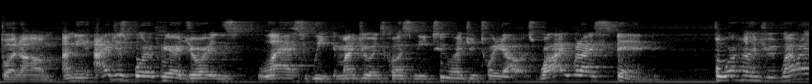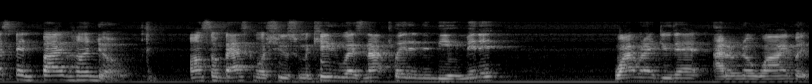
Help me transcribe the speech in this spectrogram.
But um, I mean, I just bought a pair of Jordans last week, and my Jordans cost me two hundred twenty dollars. Why would I spend four hundred? Why would I spend five hundred on some basketball shoes from a kid who has not played an NBA minute? Why would I do that? I don't know why, but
